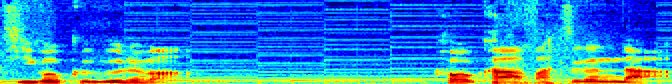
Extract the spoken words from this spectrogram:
地獄車。効果は抜群だ。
